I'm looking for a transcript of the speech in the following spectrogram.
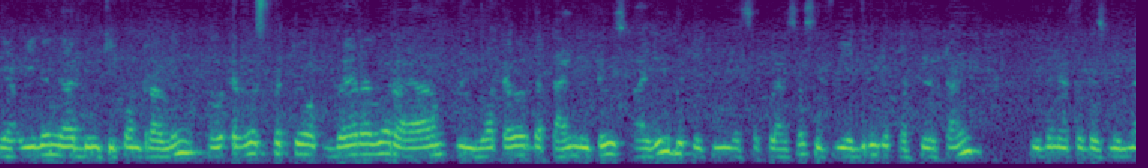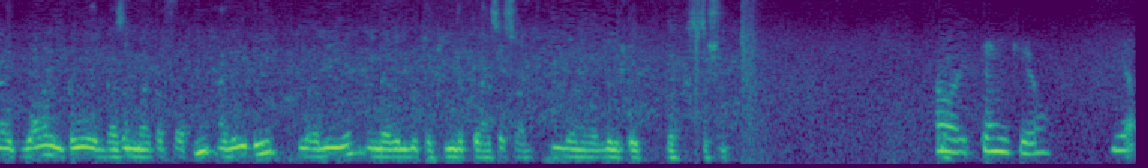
Yeah, even I've been keep on traveling. So irrespective of wherever I am and whatever the time it is, I will be taking lesser classes. If we agree to particular time, even if it is midnight, one, two, it doesn't matter for me. I will be learning it and I will be taking the classes. I uh, will take the session. All right. Thank you. Yeah.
